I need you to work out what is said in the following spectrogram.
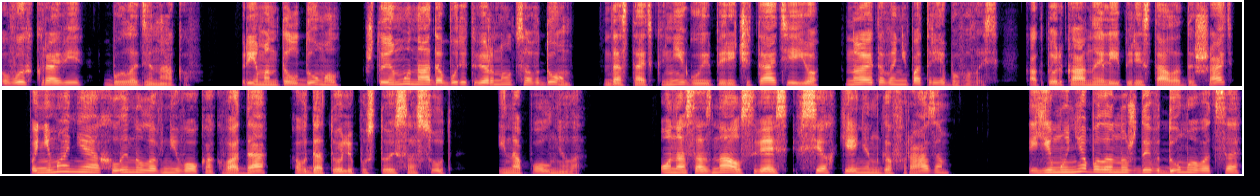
в их крови был одинаков. Фримантл думал, что ему надо будет вернуться в дом, достать книгу и перечитать ее, но этого не потребовалось. Как только Аннели перестала дышать, понимание хлынуло в него, как вода в дотоле пустой сосуд, и наполнило. Он осознал связь всех кеннингов разом. Ему не было нужды вдумываться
